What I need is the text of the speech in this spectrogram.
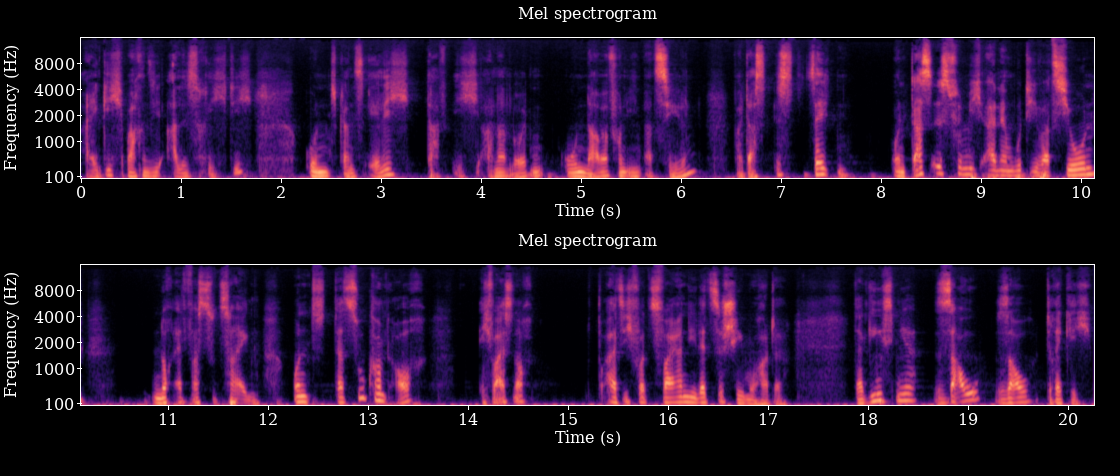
Eigentlich machen Sie alles richtig. Und ganz ehrlich, darf ich anderen Leuten ohne Name von Ihnen erzählen? Weil das ist selten. Und das ist für mich eine Motivation, noch etwas zu zeigen. Und dazu kommt auch, ich weiß noch, als ich vor zwei Jahren die letzte Chemo hatte, da ging es mir sau, sau dreckig.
